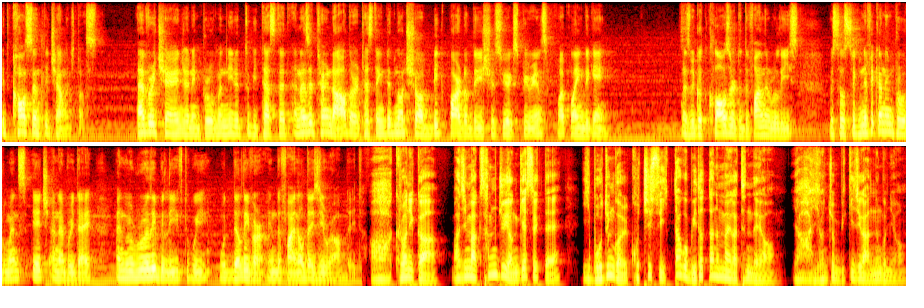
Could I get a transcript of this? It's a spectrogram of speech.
it constantly challenged us. Every change and improvement needed to be tested, and as it turned out, our testing did not show a big part of the issues you experience while playing the game. As we got closer to the final release, We saw significant improvements each and every day, and we really believed we would deliver in the final day zero update. 아, 그러니까 마지막 3주 연기했을 때 이 모든 걸 고칠 수 있다고 믿었다는 말 같은데요. 야, 이건 좀 믿기지가 않는군요.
